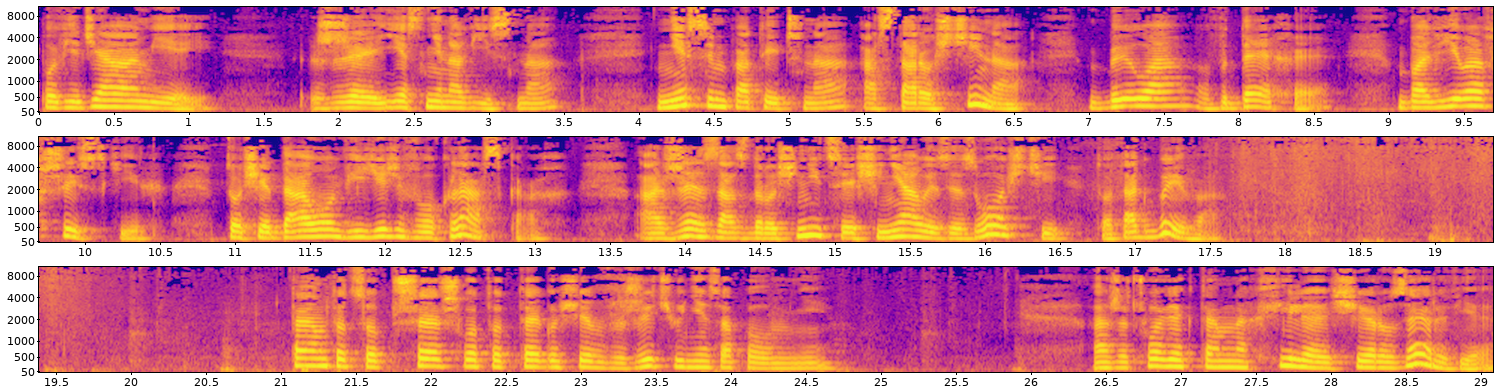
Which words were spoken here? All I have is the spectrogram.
Powiedziałam jej, że jest nienawistna, niesympatyczna, a starościna była w dechę, bawiła wszystkich. To się dało widzieć w oklaskach. A że zazdrośnice siniały ze złości, to tak bywa. Tamto, co przeszło, to tego się w życiu nie zapomni. A że człowiek tam na chwilę się rozerwie,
